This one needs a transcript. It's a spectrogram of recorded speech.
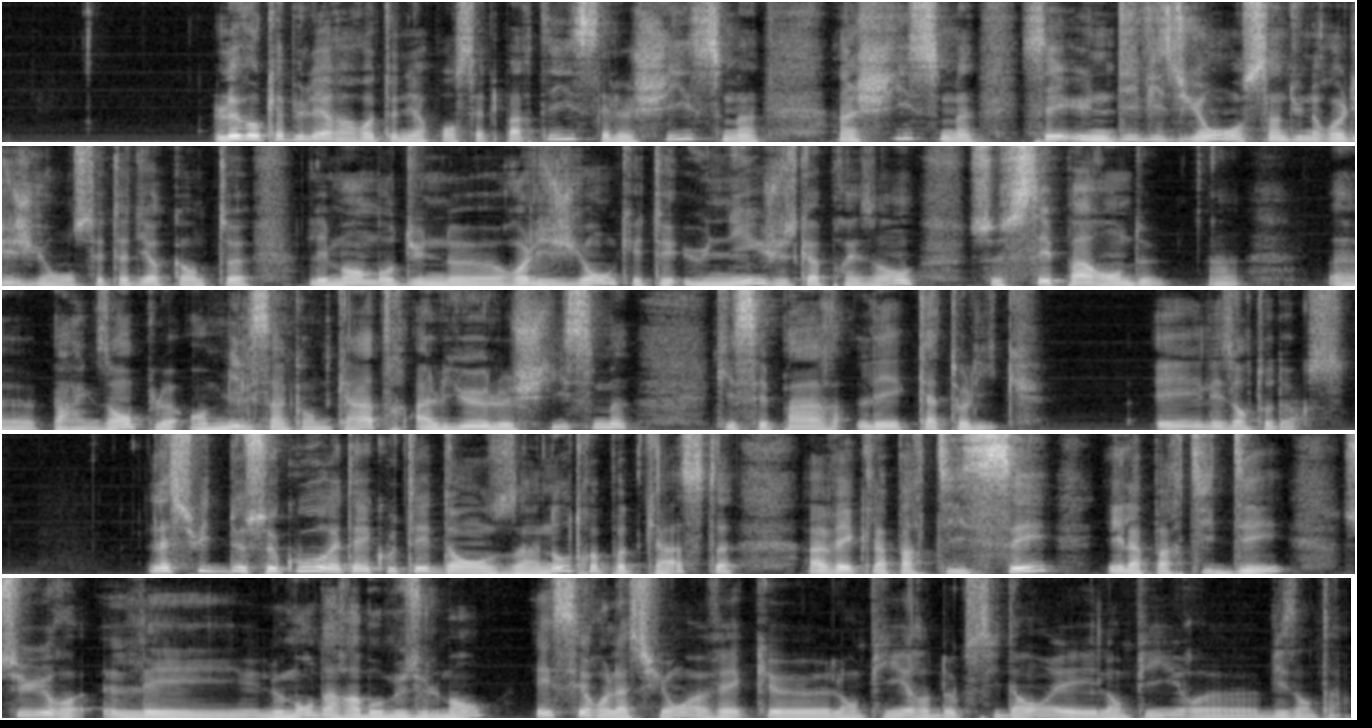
Le vocabulaire à retenir pour cette partie, c'est le schisme. Un schisme, c'est une division au sein d'une religion, c'est-à-dire quand euh, les membres d'une religion qui étaient unis jusqu'à présent se séparent en deux. Hein. Euh, par exemple, en 1054 a lieu le schisme qui sépare les catholiques et les orthodoxes. La suite de ce cours est à écouter dans un autre podcast avec la partie C et la partie D sur le monde arabo-musulman et ses relations avec euh, l'Empire d'Occident et l'Empire euh, byzantin.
